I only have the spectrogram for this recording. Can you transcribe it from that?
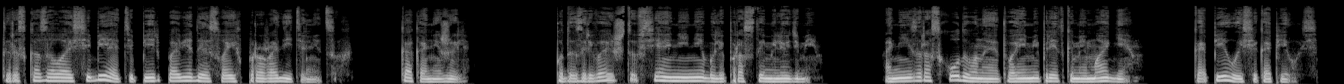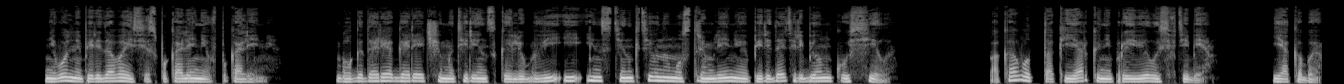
Ты рассказала о себе, а теперь поведай о своих прародительницах. Как они жили. Подозреваешь, что все они не были простыми людьми. Они израсходованная твоими предками магия копилась и копилась, невольно передаваясь из поколения в поколение благодаря горячей материнской любви и инстинктивному стремлению передать ребенку силы. Пока вот так ярко не проявилось в тебе, якобы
